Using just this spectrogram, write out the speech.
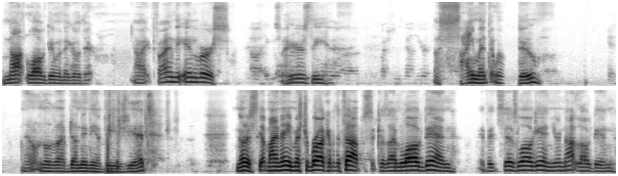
not logged in when they go there. All right, find the inverse. So here's the assignment that we do. I don't know that I've done any of these yet. Notice it's got my name, Mr. Brock, up at the top because I'm logged in. If it says log in, you're not logged in.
